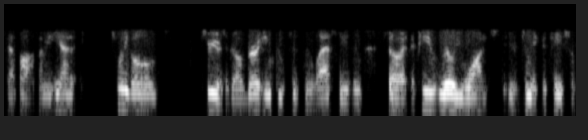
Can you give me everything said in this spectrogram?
step up. I mean, he had 20 goals two years ago, very inconsistent last season. So if he really wants to make the case for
